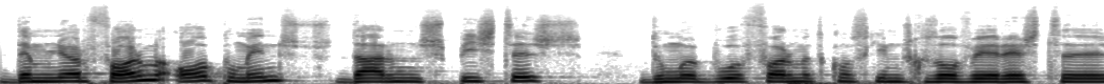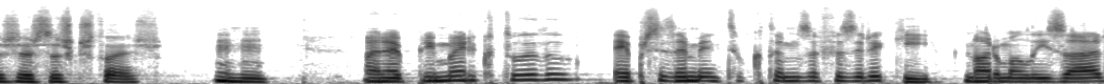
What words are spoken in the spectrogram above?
da melhor forma, ou pelo menos dar-nos pistas de uma boa forma de conseguirmos resolver estas, estas questões. Uhum. Olha, primeiro que tudo, é precisamente o que estamos a fazer aqui: normalizar,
